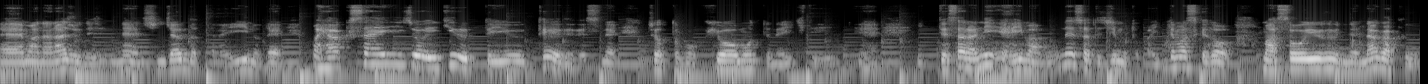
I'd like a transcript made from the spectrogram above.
えーまあ、70で、ね、死んじゃうんだったらいいので、まあ、100歳以上生きるっていう体でですねちょっと目標を持ってね生きてい,、えーってさらに、えー今もねそうやってジムとか行ってますけどまあ、そういうふうにね、長く、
